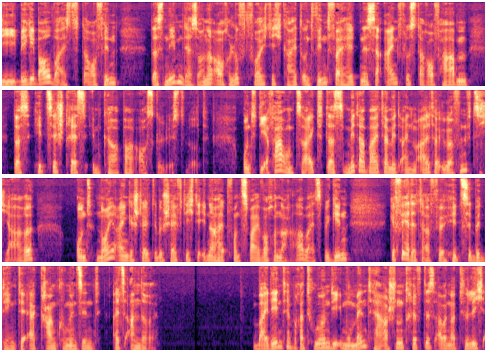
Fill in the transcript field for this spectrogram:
Die BG Bau weist darauf hin, dass neben der Sonne auch Luftfeuchtigkeit und Windverhältnisse Einfluss darauf haben, dass Hitzestress im Körper ausgelöst wird. Und die Erfahrung zeigt, dass Mitarbeiter mit einem Alter über 50 Jahre und neu eingestellte Beschäftigte innerhalb von zwei Wochen nach Arbeitsbeginn gefährdeter für hitzebedingte Erkrankungen sind als andere. Bei den Temperaturen, die im Moment herrschen, trifft es aber natürlich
